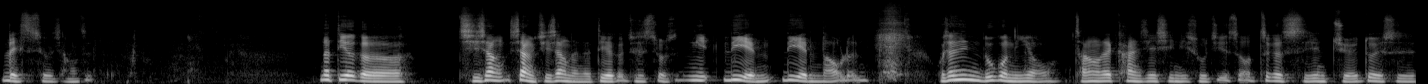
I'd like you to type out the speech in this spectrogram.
类似就是这样子。那第二个骑象象与骑象人的第二个就是就是猎猎猎脑人。我相信如果你有常常在看一些心理书籍的时候，这个实验绝对是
